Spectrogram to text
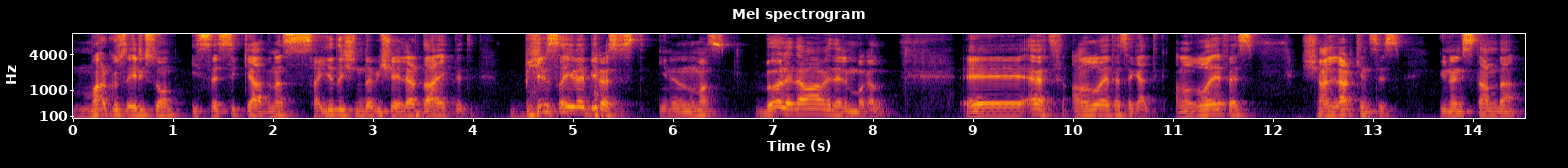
Marcus Eriksson istatistik kağıdına sayı dışında bir şeyler daha ekledi. Bir sayı ve bir asist. İnanılmaz. Böyle devam edelim bakalım. Ee, evet Anadolu Efes'e geldik. Anadolu Efes Sean Larkin'siz Yunanistan'da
